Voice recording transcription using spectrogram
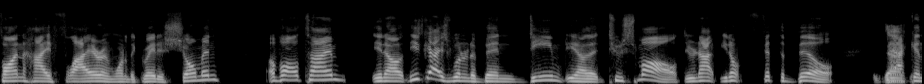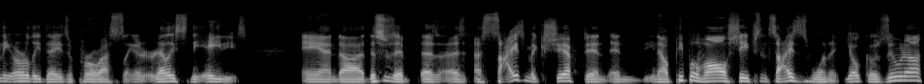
fun high flyer and one of the greatest showmen of all time. You know, these guys wouldn't have been deemed, you know, that too small. You're not, you don't fit the bill back in the early days of pro wrestling, or at least in the 80s. And uh, this was a, a, a seismic shift, and and you know, people of all shapes and sizes won it. Yokozuna,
